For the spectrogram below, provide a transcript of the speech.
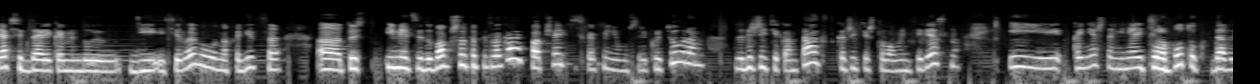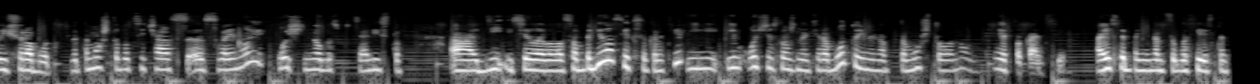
я всегда рекомендую D и C-левелу находиться а, то есть, имеется в виду, вам что-то предлагают, пообщайтесь как минимум с рекрутером, завяжите контакт, скажите, что вам интересно. И, конечно, меняйте работу, когда вы еще работаете. Потому что вот сейчас э, с войной очень много специалистов а D и C-Level освободилось, их сократили, и им очень сложно найти работу именно потому, что ну, нет вакансий. А если бы они там согласились на,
